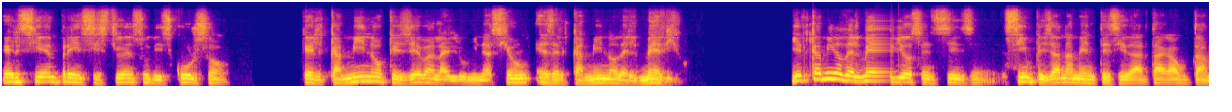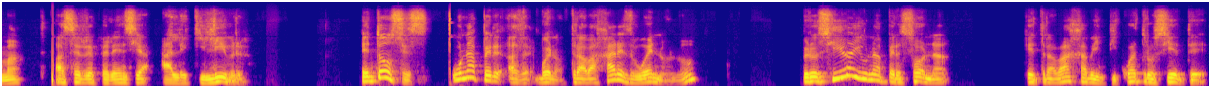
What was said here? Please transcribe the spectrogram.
él siempre insistió en su discurso que el camino que lleva a la iluminación es el camino del medio. Y el camino del medio, simple y llanamente, Siddhartha Gautama hace referencia al equilibrio. Entonces, una bueno, trabajar es bueno, ¿no? Pero si hay una persona que trabaja 24/7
